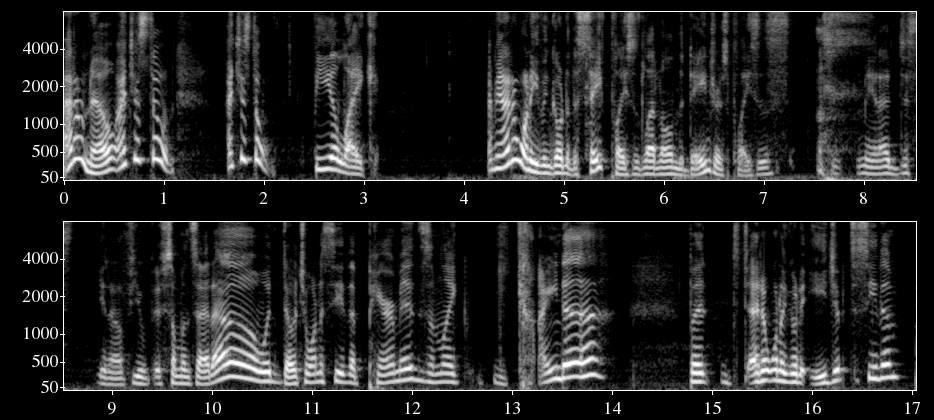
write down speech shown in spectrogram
I don't know. I just don't I just don't feel like I mean, I don't want to even go to the safe places, let alone the dangerous places. I mean, I just, you know, if you if someone said, "Oh, don't you want to see the pyramids?" I'm like, "Kinda." But I don't want to go to Egypt to see them.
